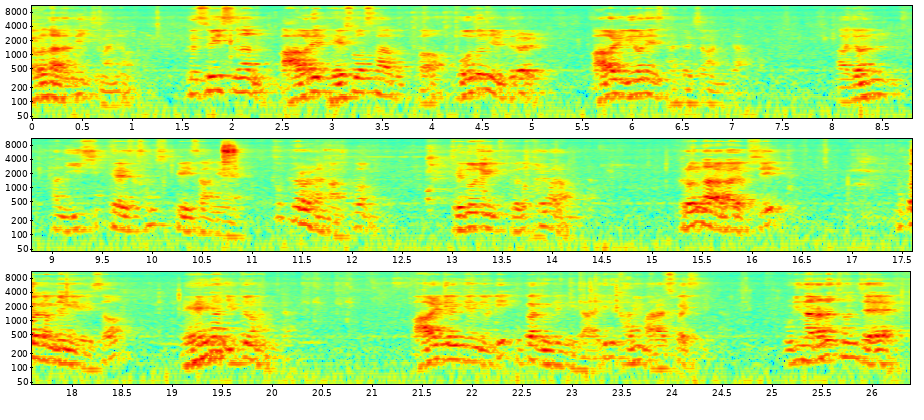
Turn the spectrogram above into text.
여러 나라도 있지만요. 그 스위스는 마을의 대소사부터 모든 일들을 마을위원회에서 다 결정합니다. 아, 연한 20회에서 30회 이상의 투표를 할 만큼 제도적인 투표도 활발합니다. 그런 나라가 역시 국가 경쟁력에서 매년 1등을 합니다. 마을 경쟁력이 국가 경쟁력이다. 이렇게 감히 말할 수가 있습니다. 우리나라는 현재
